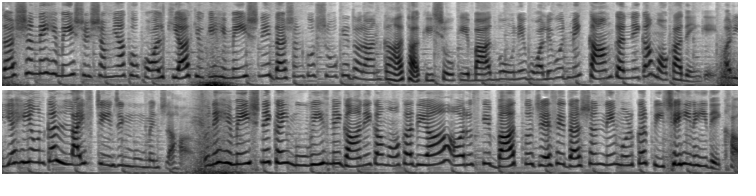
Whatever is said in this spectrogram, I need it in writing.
दर्शन ने हिमेश रेशमिया को कॉल किया, क्योंकि हिमेश ने दर्शन को शो के दौरान कहा था कि शो के बाद वो उन्हें बॉलीवुड में काम करने का मौका देंगे। और यही उनका लाइफ चेंजिंग मूवमेंट रहा। उन्हें हिमेश ने कई मूवीज़ में गाने का मौका दिया, और उसके बाद तो जैसे दर्शन दर्शन ने मुड़कर पीछे ही नहीं देखा।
